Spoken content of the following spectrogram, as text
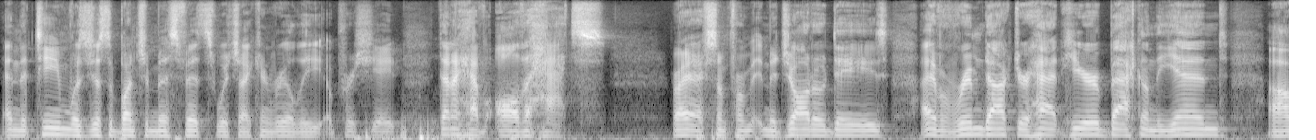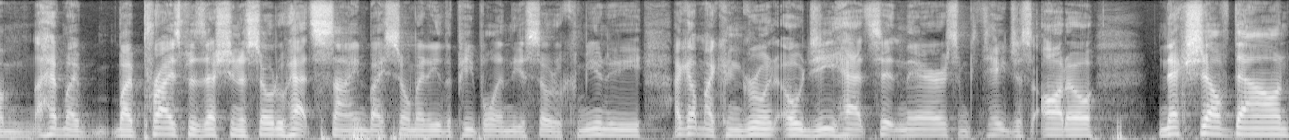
And the team was just a bunch of misfits, which I can really appreciate. Then I have all the hats. Right, I have some from Image Auto days. I have a Rim Doctor hat here, back on the end. Um, I have my my prized possession ASOTU hat signed by so many of the people in the ASOTU community. I got my congruent OG hat sitting there, some Contagious Auto. Next shelf down,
